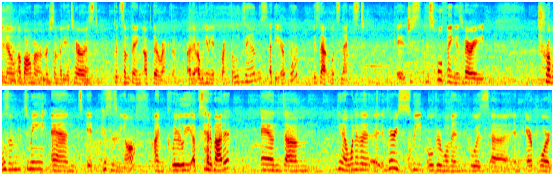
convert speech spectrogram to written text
you know, a bomber or somebody, a terrorist, puts something up their rectum? Are, they, are we going to get rectal exams at the airport? Is that what's next? It just this whole thing is very troublesome to me and it pisses me off. I'm clearly upset about it. And, um, you know, one of the very sweet older woman who was uh, an airport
